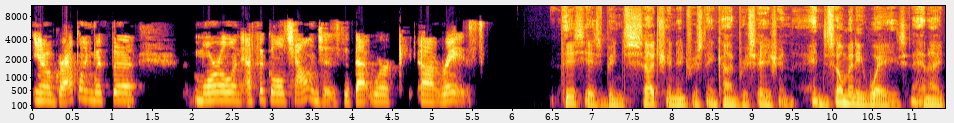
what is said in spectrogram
you know grappling with the moral and ethical challenges that that work uh, raised. This has been such an interesting conversation in so many ways. And I,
